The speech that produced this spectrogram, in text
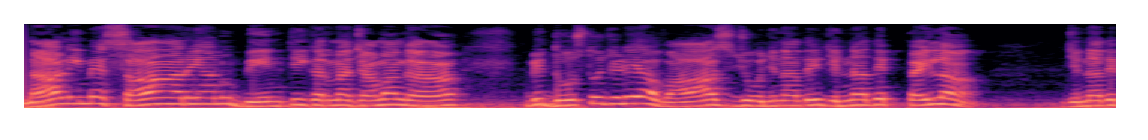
ਨਾਲ ਹੀ ਮੈਂ ਸਾਰਿਆਂ ਨੂੰ ਬੇਨਤੀ ਕਰਨਾ ਚਾਹਾਂਗਾ ਵੀ ਦੋਸਤੋ, ਜਿਹੜੇ ਆਵਾਸ ਯੋਜਨਾ ਦੇ, ਜਿਨ੍ਹਾਂ ਦੇ ਪਹਿਲਾਂ, ਜਿਨ੍ਹਾਂ ਦੇ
